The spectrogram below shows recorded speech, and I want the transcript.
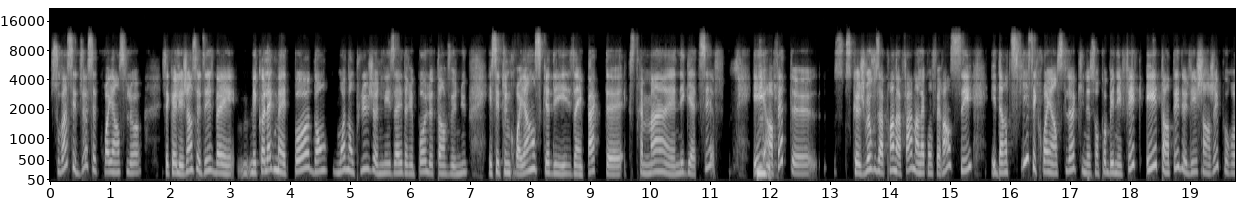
souvent c'est dû à cette croyance-là. C'est que les gens se disent, ben, mes collègues ne m'aident pas, donc moi non plus, je ne les aiderai pas le temps venu. Et c'est une croyance qui a des impacts euh, extrêmement euh, négatifs. Et mmh. en fait, euh, ce que je veux vous apprendre à faire dans la conférence, c'est identifier ces croyances-là qui ne sont pas bénéfiques et tenter de les changer pour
